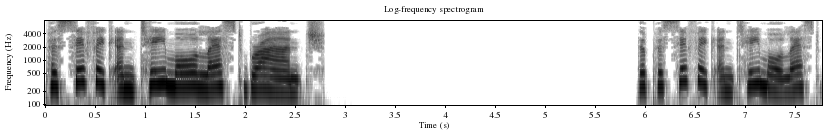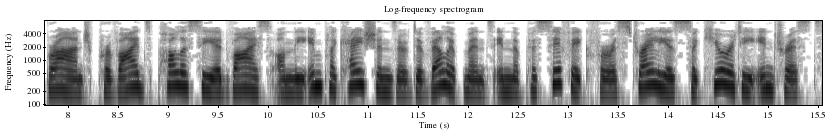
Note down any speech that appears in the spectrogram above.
Pacific and Timor-Leste branch The Pacific and Timor-Leste branch provides policy advice on the implications of developments in the Pacific for Australia's security interests,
